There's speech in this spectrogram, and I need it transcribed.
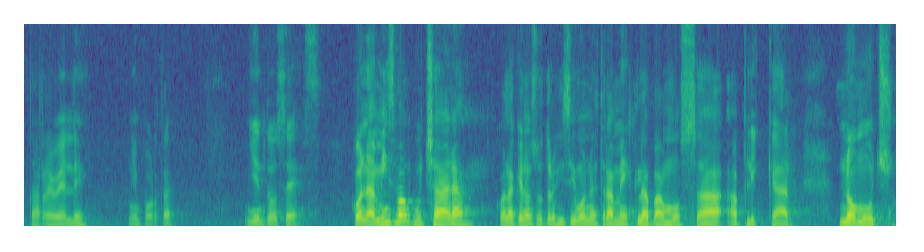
Está rebelde, no importa. Y entonces, con la misma cuchara con la que nosotros hicimos nuestra mezcla, vamos a aplicar, no mucho,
